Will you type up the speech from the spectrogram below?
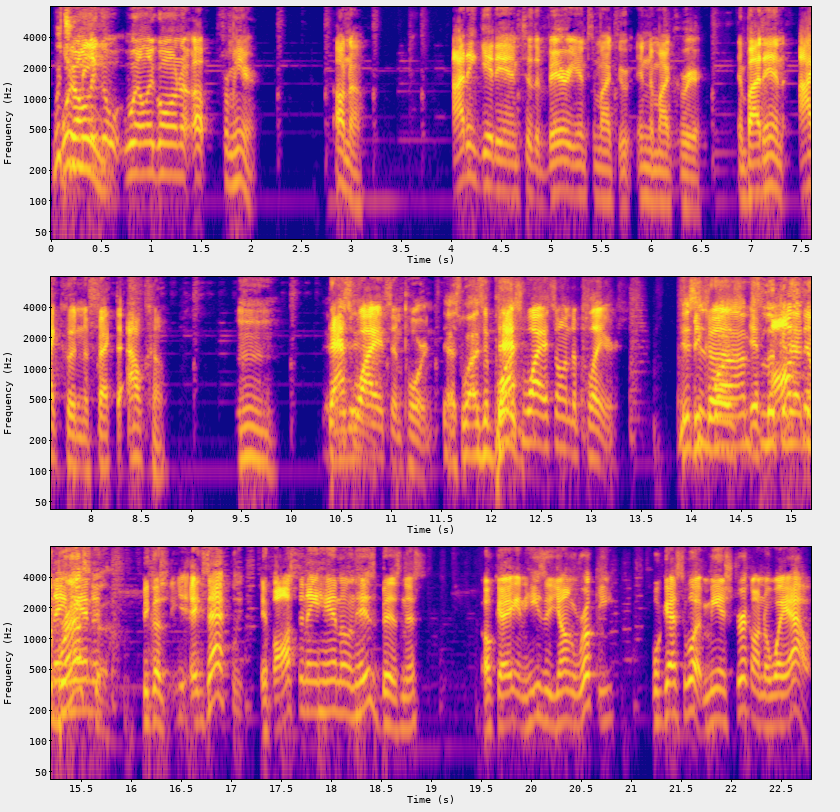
What we you only mean? go, we're only going up from here. Oh no, I didn't get into the very into my into my career, and by then I couldn't affect the outcome. Mm. That's it why it's important. That's why it's important. That's why it's on the players. this is why I'm looking Austin at Nebraska. handed- Because exactly, if Austin ain't handling his business, okay, and he's a young rookie, well, guess what? Me and Strick on the way out.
